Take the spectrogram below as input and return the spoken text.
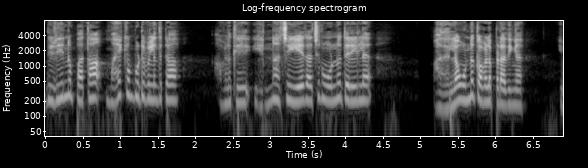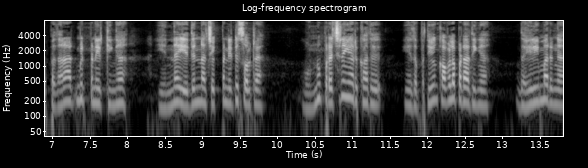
திடீர்னு பார்த்தா மயக்கம் போட்டு விழுந்துட்டா. அவளுக்கு என்னாச்சு ஏதாச்சுன்னு ஒன்றும் தெரியல. அதெல்லாம் ஒன்றும் கவலைப்படாதீங்க. இப்போ தானே அட்மிட் பண்ணியிருக்கீங்க என்ன ஏதுன்னு நான் செக் பண்ணிட்டு சொல்கிறேன் ஒன்றும் பிரச்சனையும் இருக்காது. இதை பற்றியும் கவலைப்படாதீங்க. தைரியமாக இருங்க.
